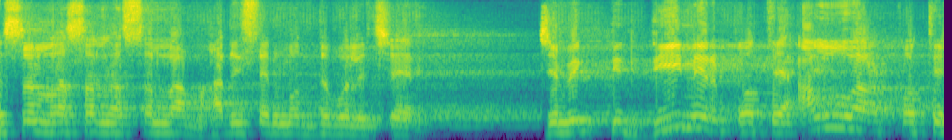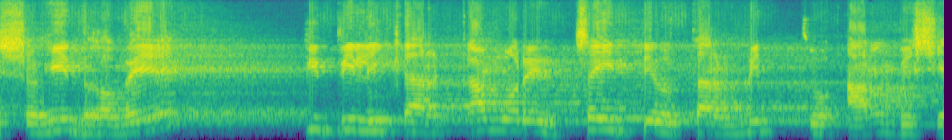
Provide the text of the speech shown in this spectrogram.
সাল্লাম হাদিসের মধ্যে বলেছেন, যে ব্যক্তি দিনের পথে আল্লাহর পথে শহীদ হবে, পিপিলিকার কামড়ের চাইতেও তার মৃত্যু আরও বেশি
